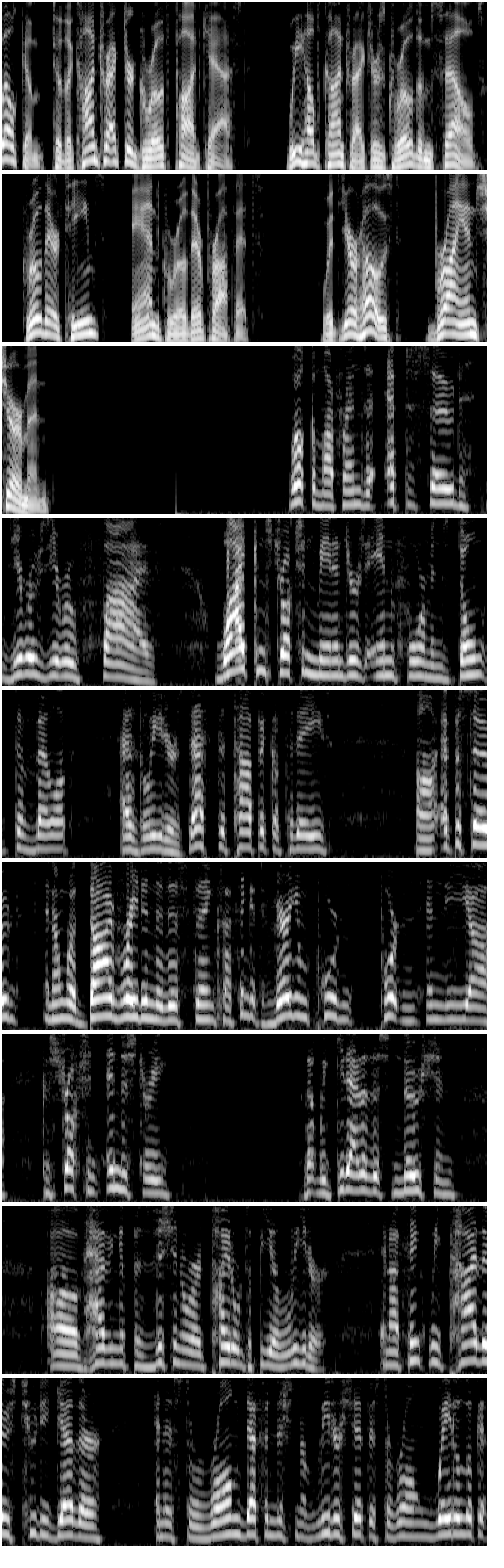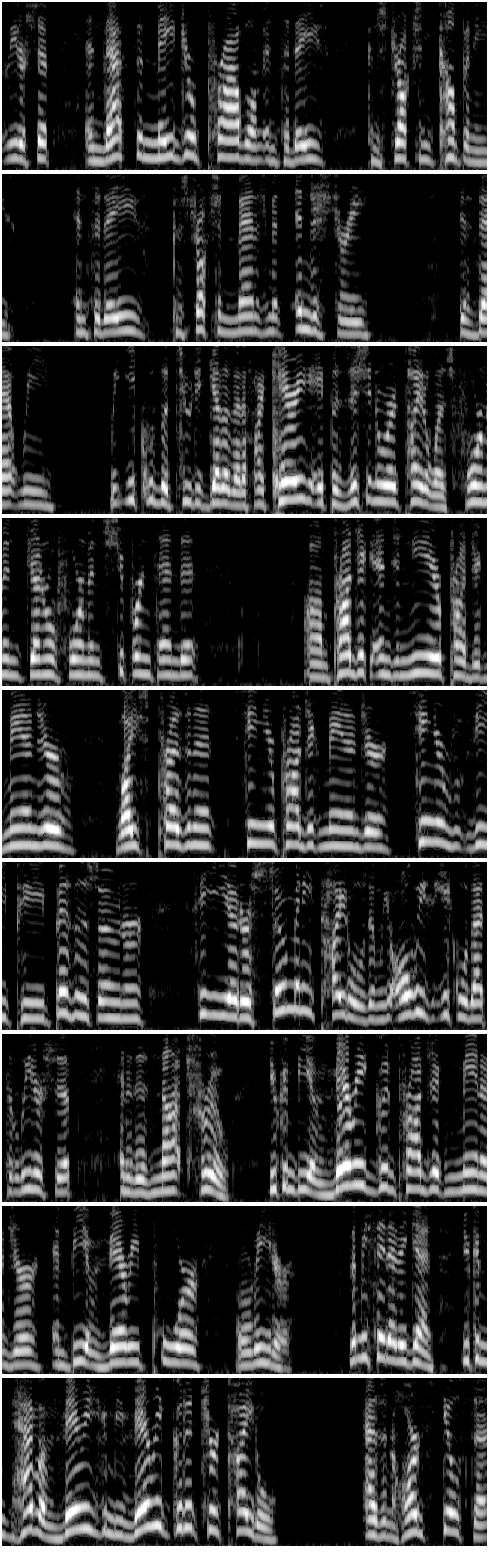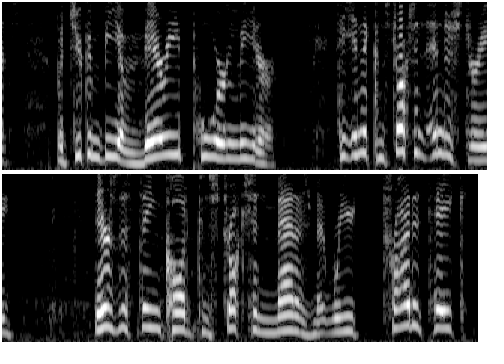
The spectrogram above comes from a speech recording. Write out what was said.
Welcome to the Contractor Growth Podcast. We help contractors grow themselves, grow their teams, and grow their profits. With your host, Brian Sherman. Welcome, my friends, to episode 005 Why Construction Managers and Foremans Don't Develop as Leaders. That's the topic of today's uh, episode, and I'm going to dive right into this thing because I think it's very important important in the uh, construction industry that we get out of this notion of having a position or a title to be a leader. And I think we tie those two together, and it's the wrong definition of leadership. It's the wrong way to look at leadership. And that's the major problem in today's construction companies, in today's construction management industry, is that we we equal the two together that if I carry a position or a title as foreman, general foreman, superintendent, um, project engineer, project manager, vice president, senior project manager, senior VP, business owner, CEO, there's so many titles, and we always equal that to leadership, and it is not true. You can be a very good project manager and be a very poor leader. Let me say that again. You can have a very you can be very good at your title as in hard skill sets, but you can be a very poor leader. See, in the construction industry, there's this thing called construction management where you try to take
